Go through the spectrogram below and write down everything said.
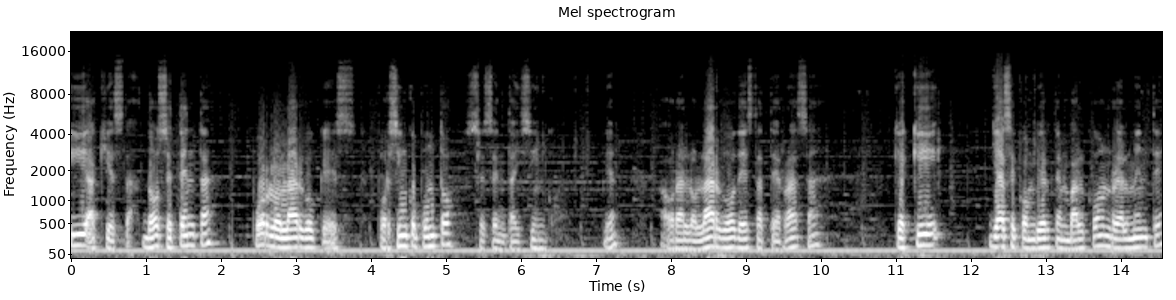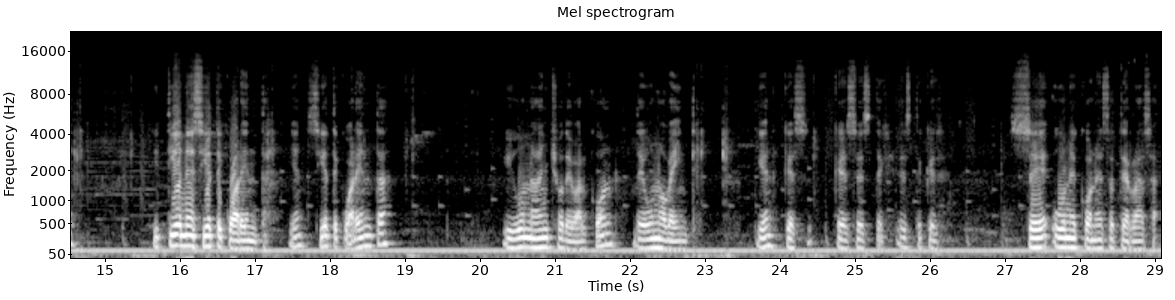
Y aquí está 270 por lo largo que es por 5.65 bien ahora lo largo de esta terraza que aquí ya se convierte en balcón realmente y tiene 740 bien 740 y un ancho de balcón de 1.20 bien que es que es este este que se une con esta terraza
